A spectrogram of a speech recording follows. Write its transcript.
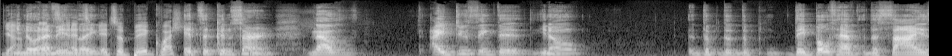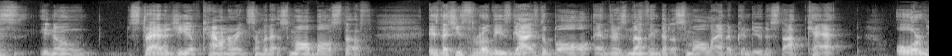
Yeah, you know what I mean? It's, like it's a big question. it's a concern. Now, I do think that you know, the, the the they both have the size, you know, strategy of countering some of that small ball stuff is that you throw these guys the ball and there's nothing that a small lineup can do to stop KAT or Yep.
